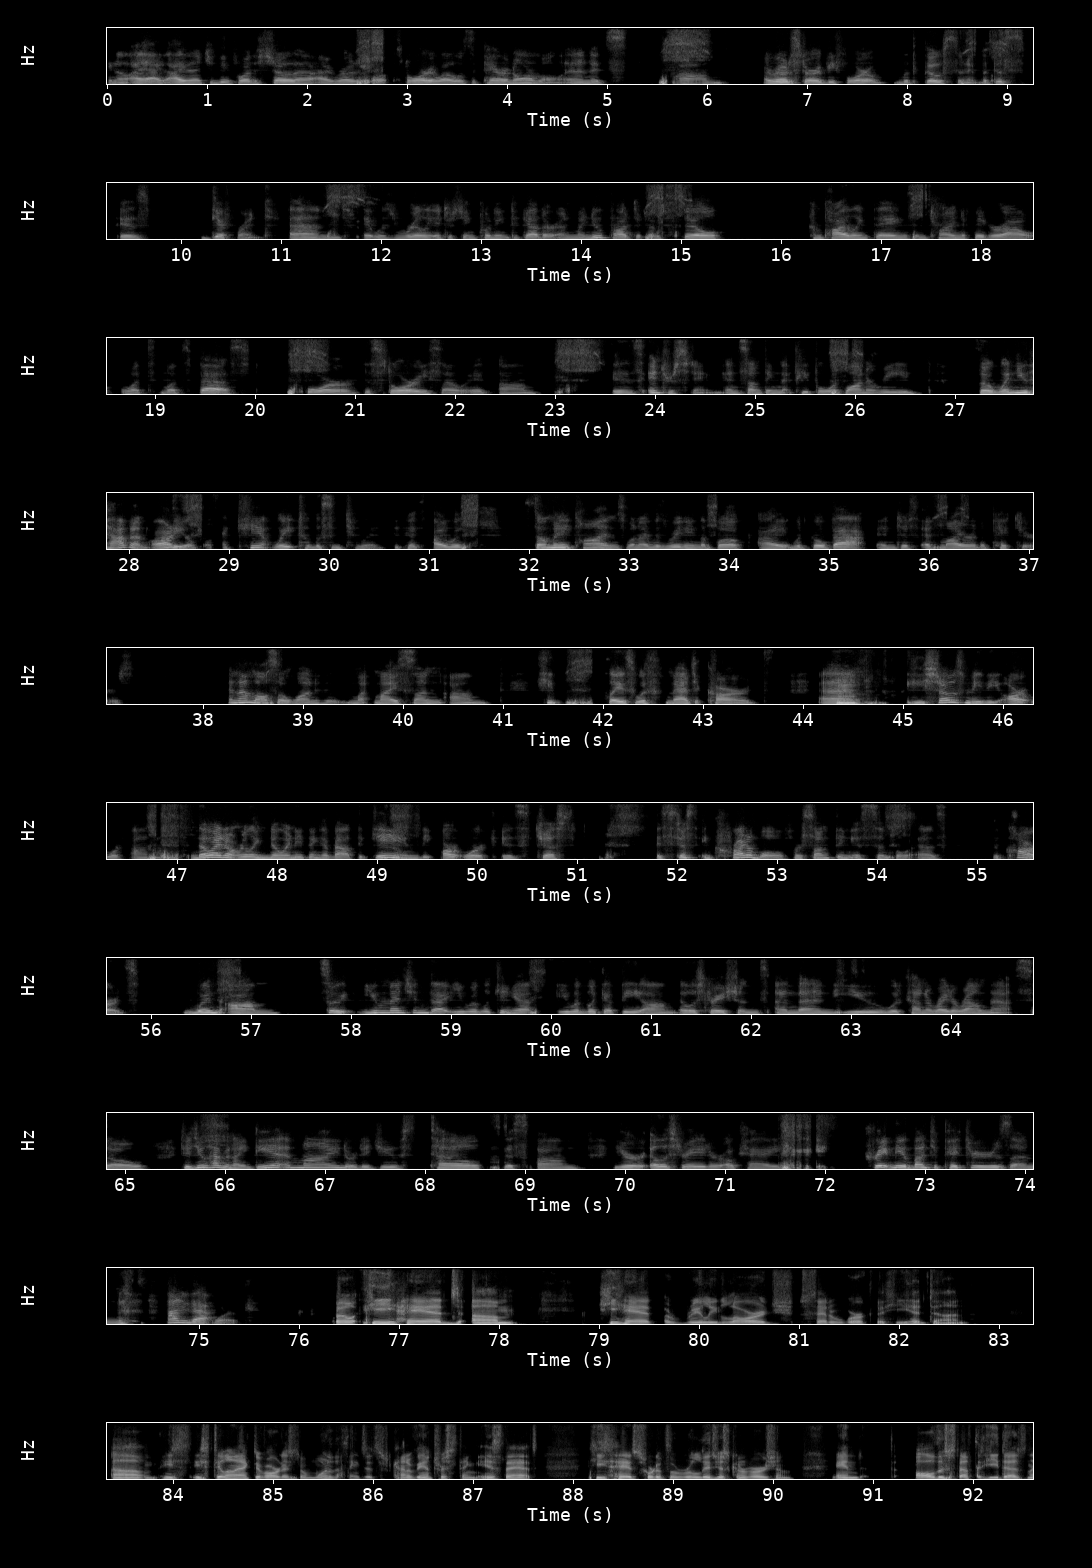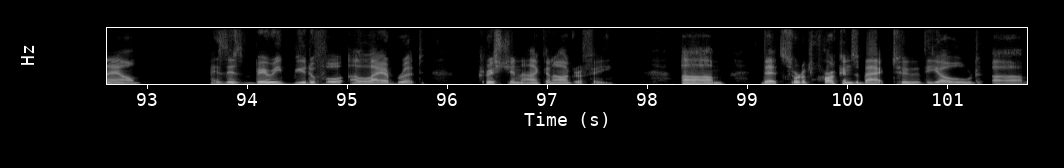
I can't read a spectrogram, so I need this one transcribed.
you know, I, I mentioned before the show that I wrote a short story. Well, it was a paranormal, and it's um, I wrote a story before with ghosts in it, but this is different and it was really interesting putting together and my new project i'm still compiling things and trying to figure out what's what's best for the story so it um, is interesting and something that people would want to read. So when you have an audiobook i can't wait to listen to it because i was so many times when i was reading the book i would go back and just admire the pictures. And i'm also one who my, my son um he plays with magic cards and mm he shows me the artwork on them. Though I don't really know anything about the game, the artwork is just it's just incredible for something as simple as the cards. When um so you mentioned that you were looking at you would look at the um illustrations and then you would kind of write around that. So did you have an idea in mind or did you tell this um your illustrator okay create me a bunch of pictures and how did that work? Well he had um he had a really large set of work that he had done um he's he's still an active artist and one of the things that's kind of interesting is that he's had sort of a religious conversion and all the stuff that he does now is this very beautiful elaborate christian iconography um, that sort of harkens back to the old uh,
